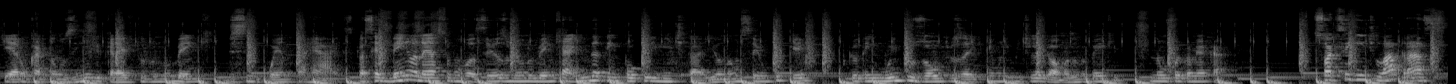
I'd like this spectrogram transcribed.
Que era um cartãozinho de crédito do Nubank de 50 reais. Para ser bem honesto com vocês, o meu Nubank ainda tem pouco limite, tá? E eu não sei o porquê, porque eu tenho muitos outros aí que tem um limite legal, mas o Nubank não foi com a minha cara. Só que seguinte, lá atrás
